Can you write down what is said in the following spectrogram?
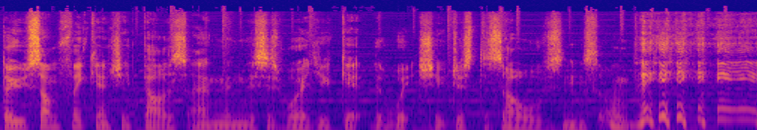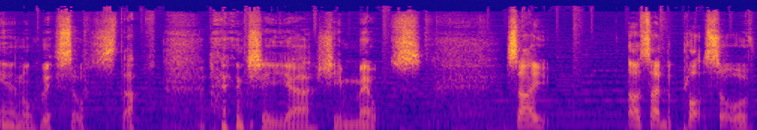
do something, and she does. And then this is where you get the witch who just dissolves and sort of and all this sort of stuff, and she uh, she melts. So I'd say the plot sort of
